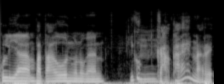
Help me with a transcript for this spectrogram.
Kuliah 4 tahun ngono kan. Iku Hmm. gak gak enak rek.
